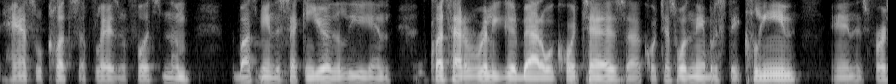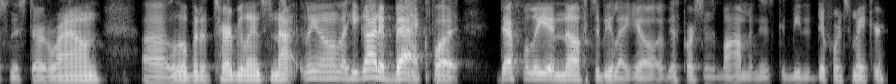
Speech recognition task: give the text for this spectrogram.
the Hansel, Klutz, the Flares, and Foots, and them about to be in the second year of the league. And Klutz had a really good battle with Cortez. Uh, Cortez wasn't able to stay clean in his first and his third round. Uh, a little bit of turbulence, not you know, like he got it back, but definitely enough to be like, yo, if this person's bombing, this could be the difference maker.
